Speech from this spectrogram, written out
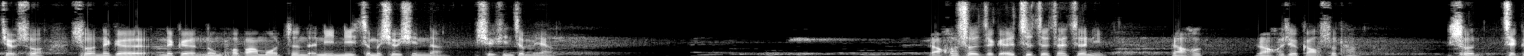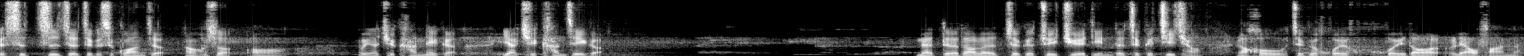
就说说那个那个龙婆巴摩真的，你你怎么修行的？修行怎么样？然后说这个智者在这里，然后然后就告诉他，说这个是智者，这个是观者。然后说哦，不要去看那个，要去看这个。那得到了这个最绝顶的这个技巧，然后这个回回到疗房了。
